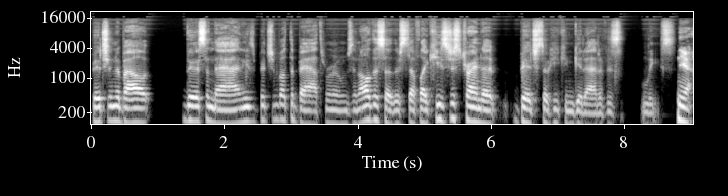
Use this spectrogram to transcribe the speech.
bitching about this and that, and he's bitching about the bathrooms and all this other stuff. Like he's just trying to bitch so he can get out of his lease yeah.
